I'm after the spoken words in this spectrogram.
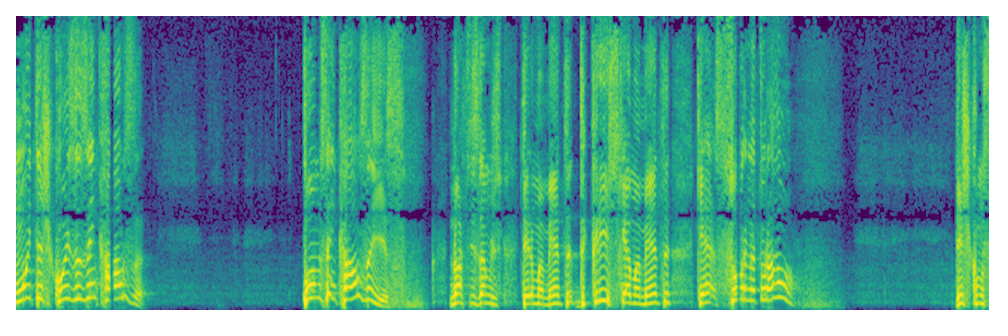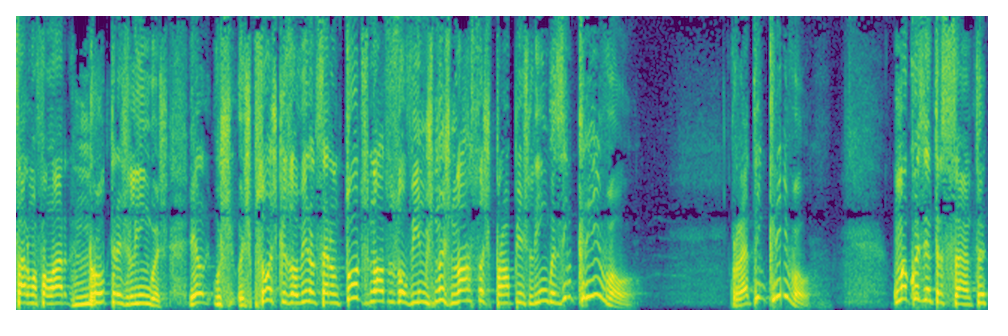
muitas coisas em causa. Pomos em causa isso. Nós precisamos ter uma mente de Cristo, que é uma mente que é sobrenatural. Diz que começaram a falar noutras línguas. Ele, os, as pessoas que os ouviram disseram: Todos nós os ouvimos nas nossas próprias línguas. Incrível! Correto? Incrível! Uma coisa interessante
